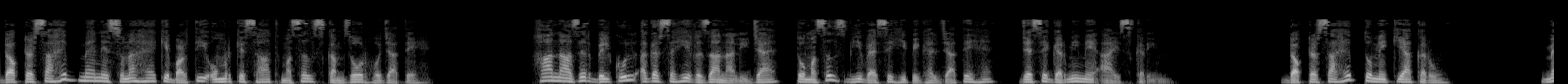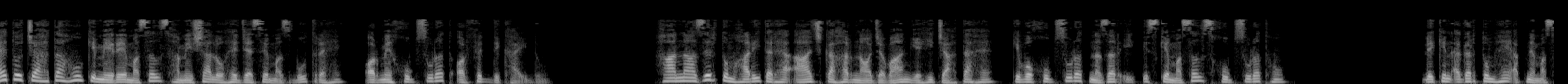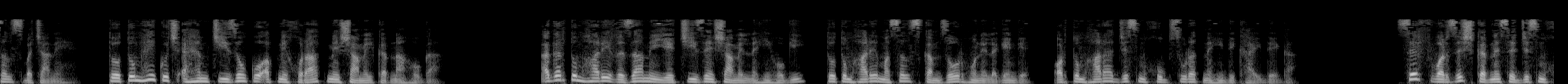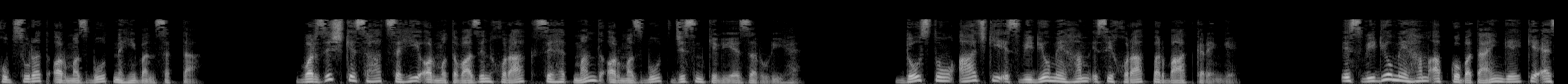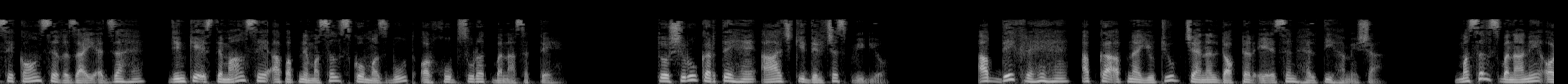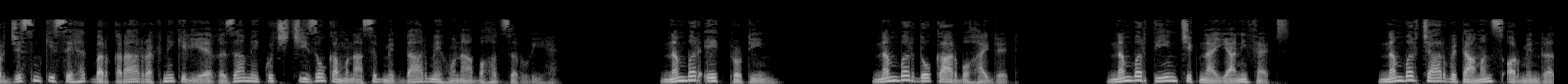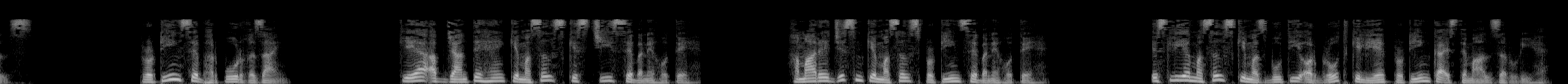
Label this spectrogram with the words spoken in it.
Doctor Sahib, मैंने सुना है कि बढ़ती उम्र के साथ मसल्स कमज़ोर हो जाते हैं। हाँ नाजिर, बिल्कुल, अगर सही गजा ना ली जाए तो मसल्स भी वैसे ही पिघल जाते हैं, जैसे गर्मी में आइसक्रीम डॉक्टर साहिब तो मैं क्या करूँ? मैं तो चाहता हूँ कि मेरे मसल्स हमेशा लोहे जैसे मज़बूत रहें, और मैं खूबसूरत और फिट दिखाई दूँ। हाँ नाजिर, तुम्हारी तरह आज का हर नौजवान यही चाहता है कि वो खूबसूरत नज़र इसके मसल्स खूबसूरत हों लेकिन अगर तुम्हें अपने मसल्स बचाने हैं तो तुम्हें कुछ अहम चीज़ों को अपनी खुराक में शामिल करना होगा। अगर तुम्हारी गजा में ये चीज़ें शामिल नहीं होगी तो तुम्हारे मसल्स कमज़ोर होने लगेंगे और तुम्हारा जिस्म खूबसूरत नहीं दिखाई देगा। सिर्फ़ वर्जिश करने से जिस्म खूबसूरत और मज़बूत नहीं बन सकता। वर्जिश के साथ सही और मुतवाजन खुराक सेहतमंद और मज़बूत जिस्म के लिए ज़रूरी है। दोस्तों, आज की इस वीडियो में हम इसी खुराक पर बात करेंगे। इस वीडियो में हम आपको बताएँगे कि ऐसे कौन से गजाई अज्जा हैं, जिनके इस्तेमाल से आप अपने मसल्स को मज़बूत और खूबसूरत बना सकते हैं। तो शुरू करते हैं आज की दिलचस्प वीडियो। आप देख रहे हैं, आपका अपना YouTube channel doctor ASN healthy हमेशा। मसल्स बनाने और जिस्म की सेहत बरकरार रखने के लिए गजा में कुछ चीज़ों का मुनासिब मकदार में होना बहुत ज़रूरी है। नंबर एक, प्रोटीन। नंबर दो, कार्बोहाइड्रेट। नंबर तीन चिकनाई यानी फैट्स नंबर चार विटामिन्स और मिनरल्स प्रोटीन से भरपूर गजाएँ. क्या अब जानते हैं कि मसल्स किस चीज़ से बने होते हैं. हमारे जिस्म के मसल्स प्रोटीन से बने होते हैं. इसलिए मसल्स की मजबूती और ग्रोथ के लिए प्रोटीन का इस्तेमाल ज़रूरी है.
